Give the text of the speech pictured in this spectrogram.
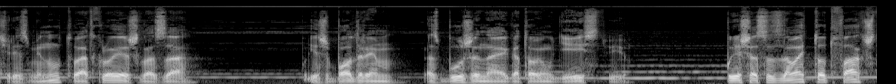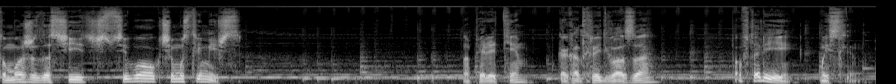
Через минуту откроешь глаза, будешь бодрым, разбуженным и готовым к действию. Будешь осознавать тот факт, что можешь достичь всего, к чему стремишься. Но перед тем, как открыть глаза, повтори мысленно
